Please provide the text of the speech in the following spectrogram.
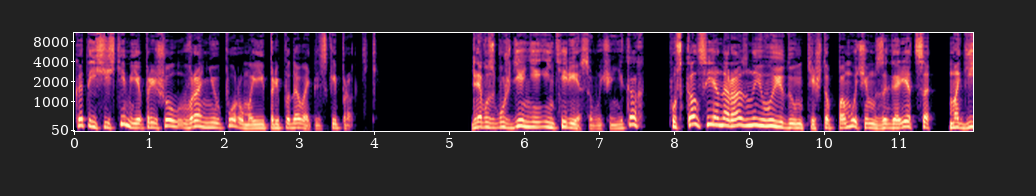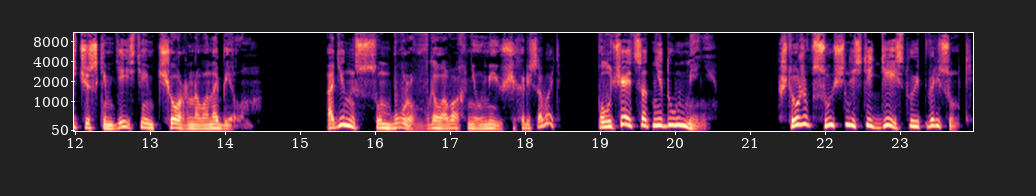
К этой системе я пришел в раннюю пору моей преподавательской практики. Для возбуждения интереса в учениках пускался я на разные выдумки, чтобы помочь им загореться магическим действием черного на белом. Один из сумбуров в головах не умеющих рисовать получается от недоумения. Что же в сущности действует в рисунке?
